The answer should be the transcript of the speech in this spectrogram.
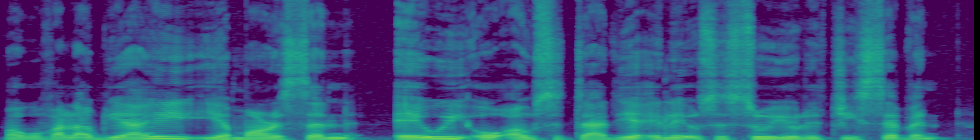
ma ua wala ai ia Morrison e ui o Ausitaria ele o se sui o le G7.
